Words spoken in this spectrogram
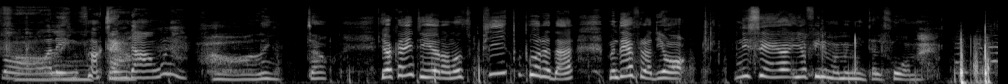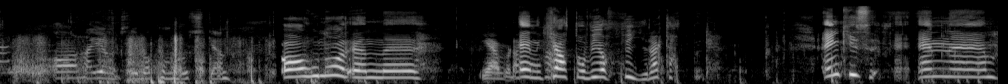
Falling fucking down. falling down. Jag kan inte göra något pip på det där, men det är för att jag, ni ser jag, jag filmar med min telefon. Ja, han gömde sig bakom busken. Ja, hon har en, eh, en katt och vi har fyra katter. En kiss, en eh,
